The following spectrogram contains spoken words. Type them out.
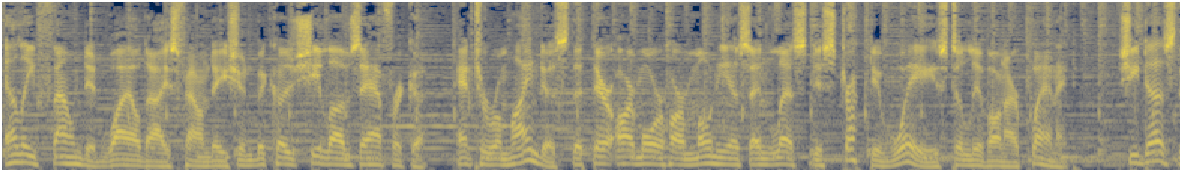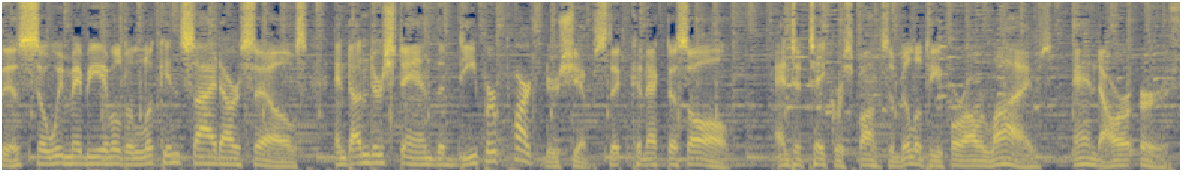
Ellie founded Wildize Foundation because she loves Africa and to remind us that there are more harmonious and less destructive ways to live on our planet. She does this so we may be able to look inside ourselves and understand the deeper partnerships that connect us all and to take responsibility for our lives and our Earth.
